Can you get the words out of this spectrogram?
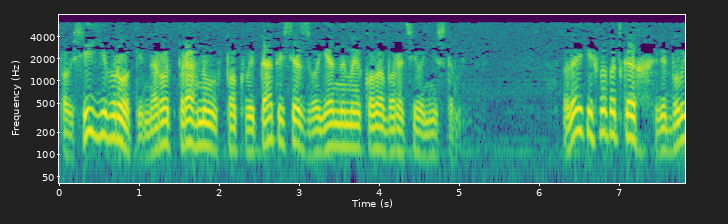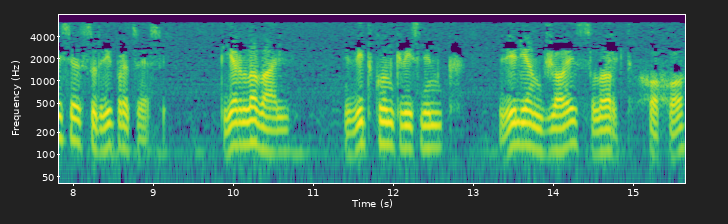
По всій Європі народ прагнув поквитатися з воєнними колабораціоністами. У деяких випадках відбулися судові процеси. П'єр Лаваль, Відкун Квіслінг, Вільям Джойс, Лорд Хо-Хо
